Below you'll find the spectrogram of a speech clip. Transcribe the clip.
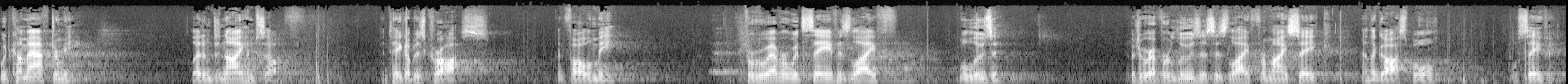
would come after me, let him deny himself and take up his cross and follow me. For whoever would save his life will lose it. But whoever loses his life for my sake and the gospel will save it.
